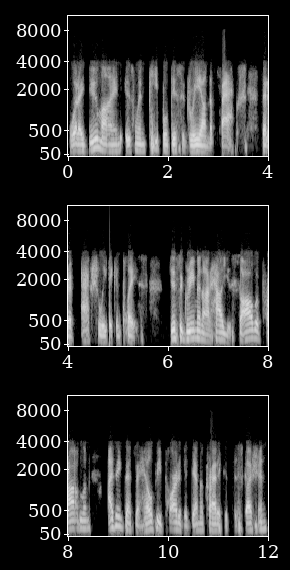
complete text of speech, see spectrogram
What I do mind is when people disagree on the facts that have actually taken place. Disagreement on how you solve a problem, I think that's a healthy part of a democratic discussion.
